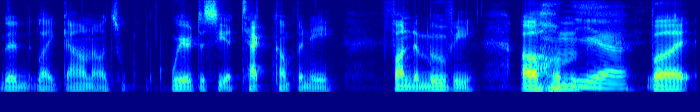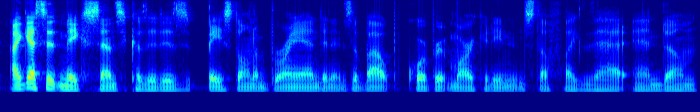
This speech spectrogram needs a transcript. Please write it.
like I don't know. It's weird to see a tech company fund a movie. Um, yeah but I guess it makes sense because it is based on a brand and it's about corporate marketing and stuff like that. And um,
